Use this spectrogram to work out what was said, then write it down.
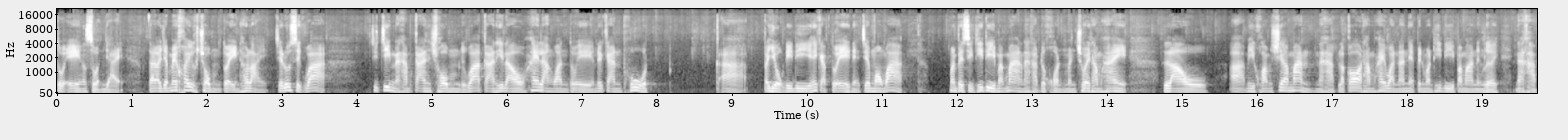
ตัวเองส่วนใหญ่ แต่เราจะไม่ค่อยชมตัวเองเท่าไหร่จะรู้สึกว่า จริงๆนะครับ การชมหรือว่าการที่เราให้รางวัลตัวเอง ด้วยการพูดประโยคดีๆ ให้กับตัวเองเนี่ยเจะมองว่ามันเป็นสิ่งที่ดีมากๆนะครับ ทุกคนมันช่วยทำให้เรามีความเชื่อมั่นนะครับ แล้วก็ทำให้วันนั้นเนี่ยเป็นวันที่ดีประมาณหนึ่งเลยนะครับ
